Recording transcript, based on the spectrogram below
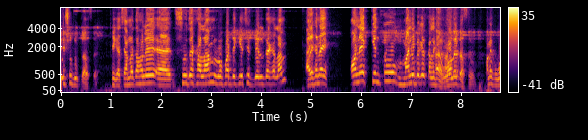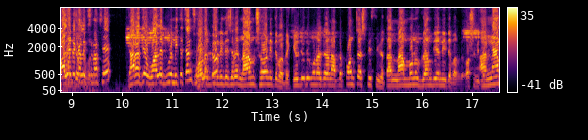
এই সুযোগটা আছে। ঠিক আছে আমরা তাহলে শু দেখালাম লোফার দেখিয়েছি বেল্ট দেখালাম। আর এখানে অনেক কিন্তু মানি ব্যাগের কালেকশন ওয়ালেট আছে। অনেক ওয়ালেটের কালেকশন আছে। যারা যে ওয়ালেটগুলো নিতে চান ওয়ালেট শুধুমাত্র নিতে চাইলে নাম সহ নিতে পারবে। কেউ যদি মনে করেন আপনি পঞ্চাশ পিস নিবে তার নাম মনোগ্রাম দিয়ে নিতে পারবে। অসুবিধা নাম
